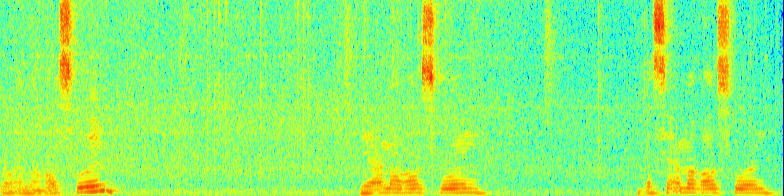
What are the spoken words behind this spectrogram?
So, einmal rausholen. Hier einmal rausholen. Das hier einmal rausholen.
